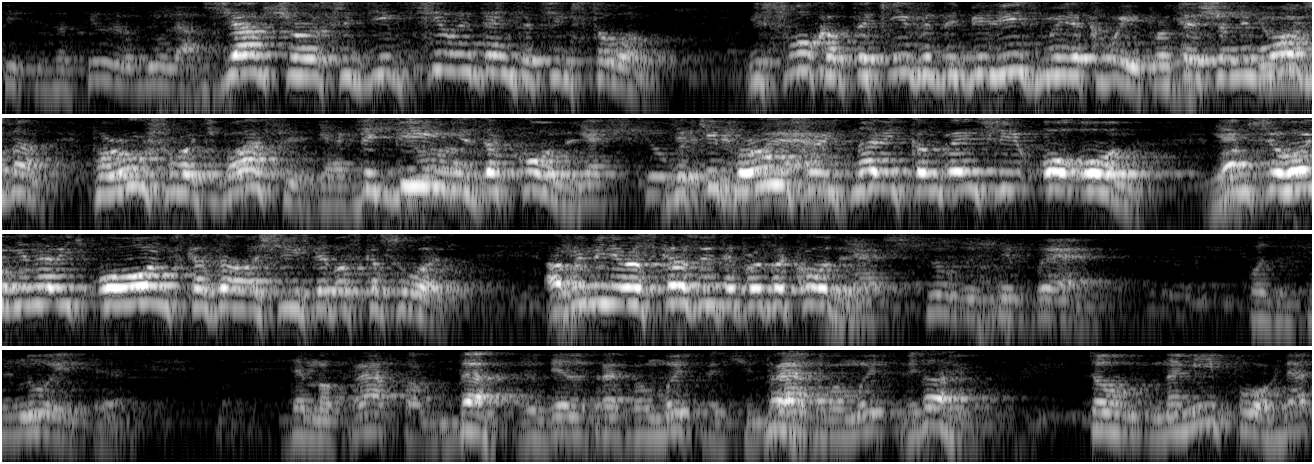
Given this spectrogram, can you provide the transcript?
сісти за стіл і розмовляти. Я вчора сидів цілий день за цим столом і слухав такі ж дебілізми, як ви, про те, що не можна порушувати ваші дебільні закони, які порушують навіть конвенцію ООН. Вам сьогодні навіть ООН сказала, що їх треба скасувати. А ви мені розказуєте про закони. Якщо ви себе позиціонуєте демократом, Да. людиною трезвомислячою, Да. трезвомислячою, Да. то, на мій погляд,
